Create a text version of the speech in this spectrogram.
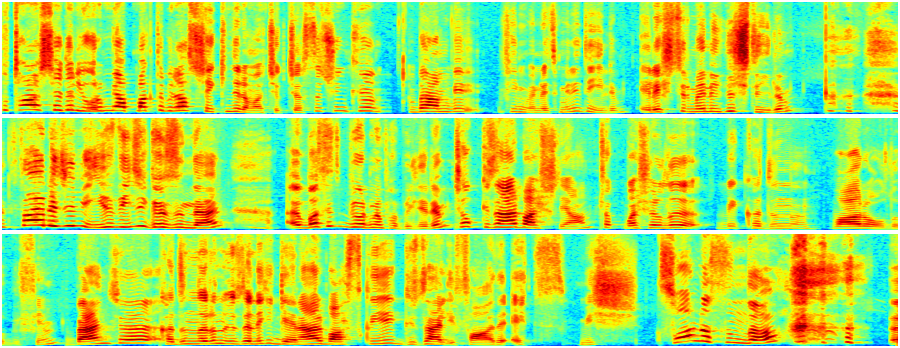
Bu tarz şeyleri yorum yapmakta biraz çekinirim açıkçası. Çünkü ben bir film yönetmeni değilim. Eleştirmeni hiç değilim. Sadece bir izleyici gözünden e, basit bir yorum yapabilirim. Çok güzel başlayan, çok başarılı bir kadının var olduğu bir film. Bence kadınların üzerindeki genel baskıyı güzel ifade etmiş. Sonrasında e,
